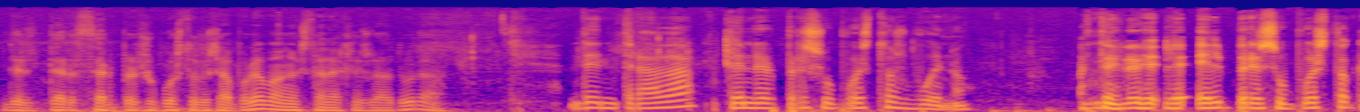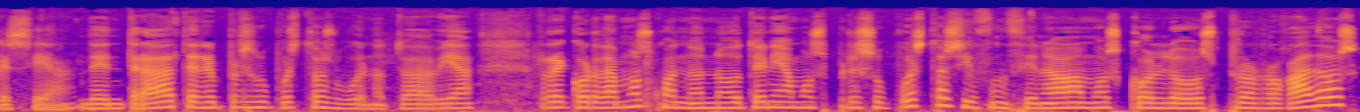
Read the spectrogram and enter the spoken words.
del tercer presupuesto que se aprueba en esta legislatura? De entrada, tener presupuesto es bueno el presupuesto que sea. De entrada, tener presupuestos bueno. Todavía recordamos cuando no teníamos presupuestos y funcionábamos con los prorrogados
